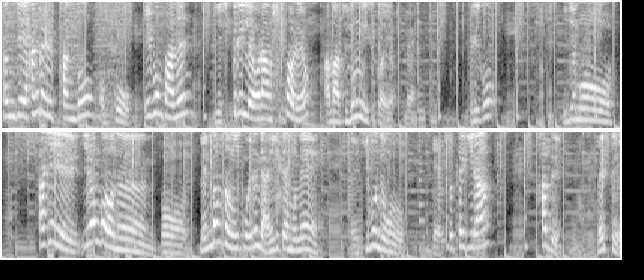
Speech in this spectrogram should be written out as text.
현재 한글판도 없고 일본판은 이제 시크릴레어랑 슈퍼레어 아마 두 종류 있을 거예요. 네. 그리고 이제 뭐 사실 이런 거는 뭐 랜덤성이 있고 이런 게 아니기 때문에 네, 기본적으로 이렇게 프텍이랑 카드, 매트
